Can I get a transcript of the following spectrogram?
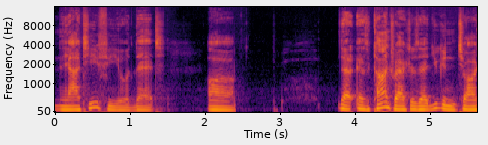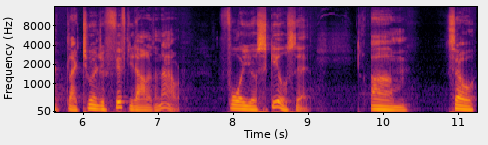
the it field that uh that as contractors that you can charge like $250 an hour for your skill set. Um so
